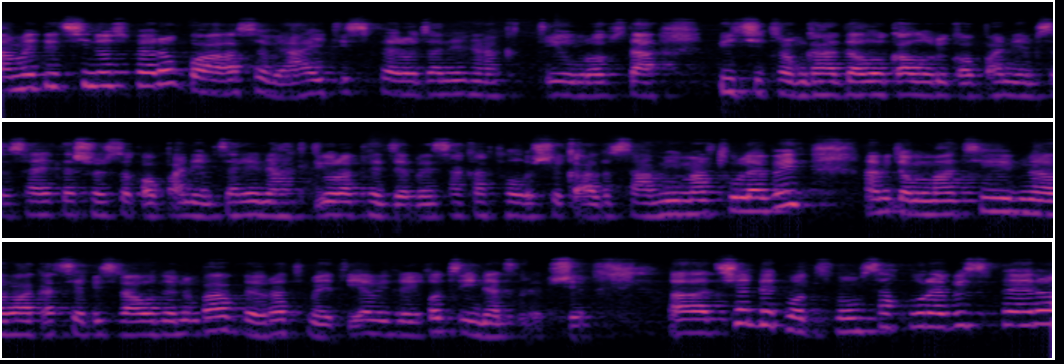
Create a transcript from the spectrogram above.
სამედიცინო სფერო, ასევე IT სფერო ძალიან აქტიურობს და ვიცით რომ გარდა ლოკალური კომპანიების და საერთაშორისო კომპანიებს ძალიან აქტიურად ეძებენ საქართველოს კადრს ამ მიმართულებით, ამიტომ მათი ვაკანსიების რაოდენობა ბევრად მეტია ვიდრე იყო წინა წლებში. შემდეგ მოდის მომსახურების სფერო,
